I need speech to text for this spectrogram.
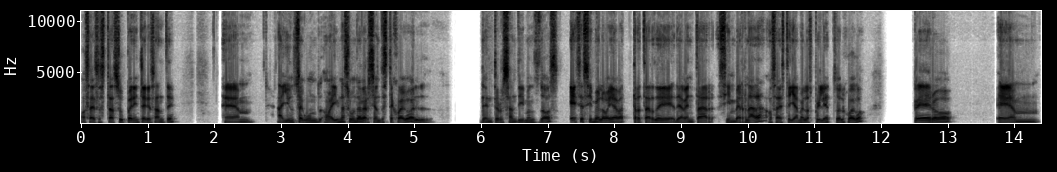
O sea, eso está súper interesante. Em, hay un segundo, hay una segunda versión de este juego, el Dentures and Demons 2. Ese sí me lo voy a tratar de, aventar sin ver nada. O sea, este ya me lo spoileé todo el juego. Pero em,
